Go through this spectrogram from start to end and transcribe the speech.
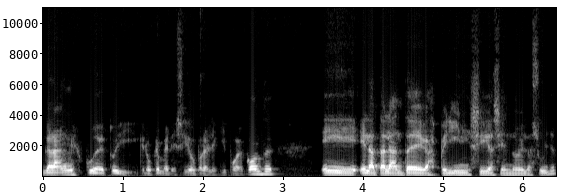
gran escudeto y creo que merecido para el equipo de Conte. Eh, el Atalanta de Gasperini sigue haciendo de las suyas.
